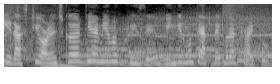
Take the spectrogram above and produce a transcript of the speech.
এই রাস্টি অরেঞ্জ কালারটি আমি আমার ক্রিজে উইংয়ের মধ্যে অ্যাপ্লাই করার ট্রাই করব।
